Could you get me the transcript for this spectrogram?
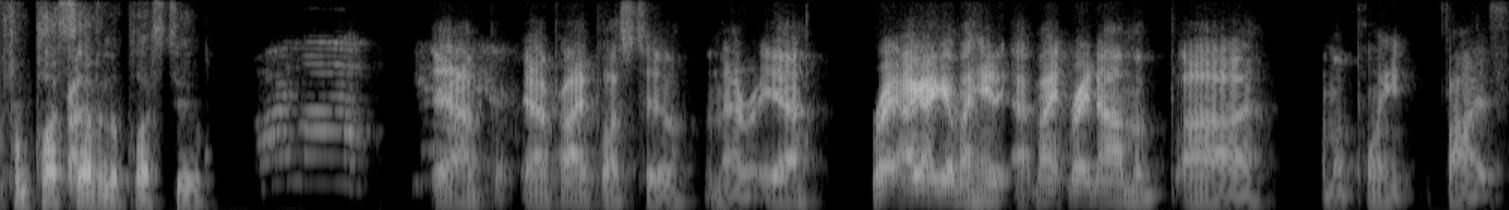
From plus seven to plus two. Yeah, yeah, probably plus two. In that right? Yeah, right. I gotta get my hand. At my right now, I'm a uh, I'm a point five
